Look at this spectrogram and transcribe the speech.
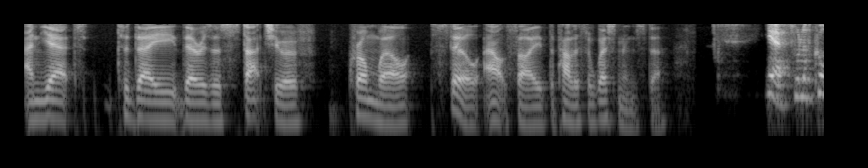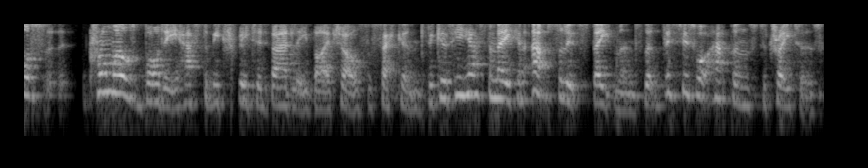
and yet today there is a statue of Cromwell still outside the Palace of Westminster. Yes, well, of course, Cromwell's body has to be treated badly by Charles II because he has to make an absolute statement that this is what happens to traitors.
